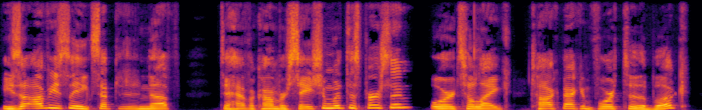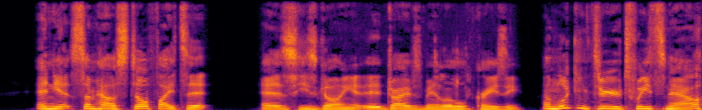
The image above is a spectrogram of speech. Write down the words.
he's obviously accepted enough to have a conversation with this person or to like talk back and forth to the book and yet somehow still fights it as he's going. It, it drives me a little crazy. I'm looking through your tweets now.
